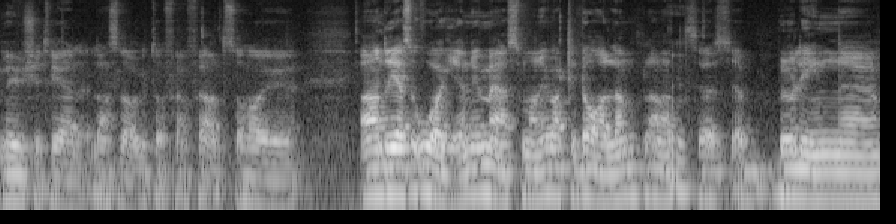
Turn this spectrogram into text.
med U23-landslaget och framförallt så har ju Andreas Ågren är med, som han har ju varit i Dalen bland annat. Mm. Brolin eh,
